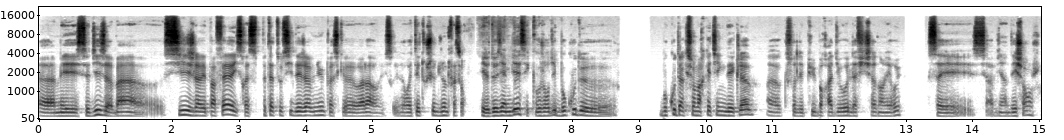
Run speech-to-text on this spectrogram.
euh, mais ils se disent, ben, si je l'avais pas fait, il serait peut-être aussi déjà venu parce que voilà, il aurait été touché d'une autre façon. Et le deuxième biais, c'est qu'aujourd'hui, beaucoup de beaucoup d'actions marketing des clubs, euh, que ce soit des pubs radio, de l'affichage dans les rues, ça vient d'échanges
